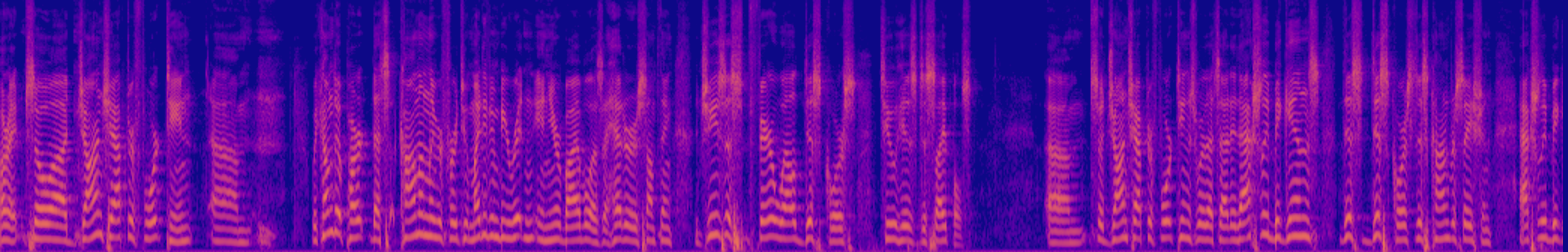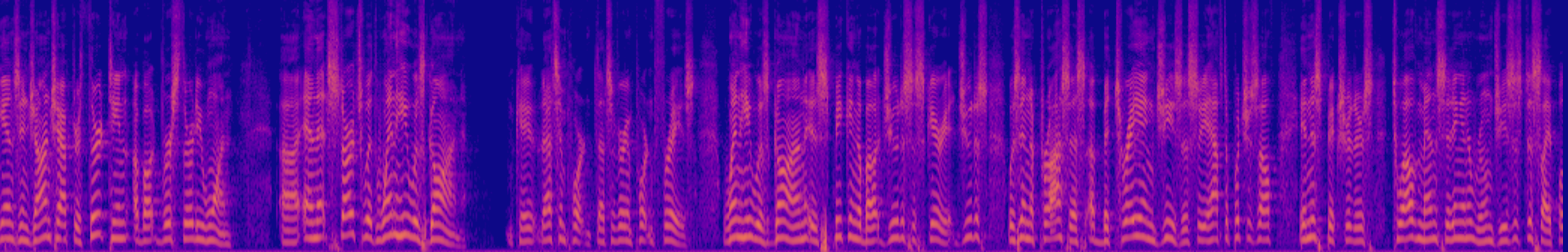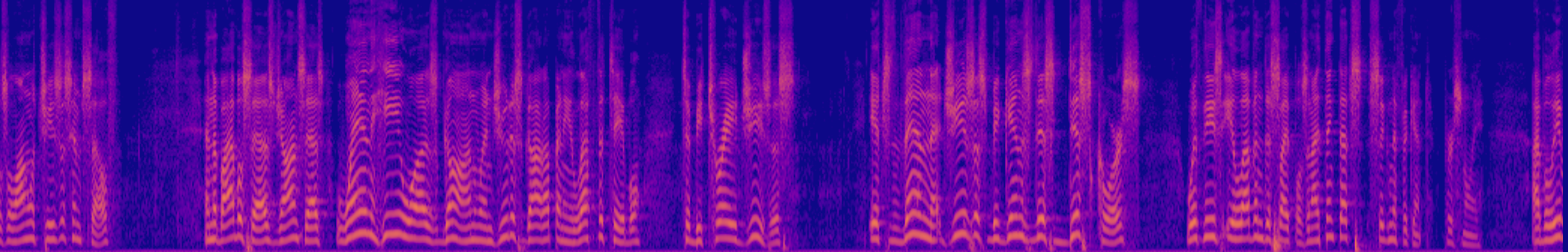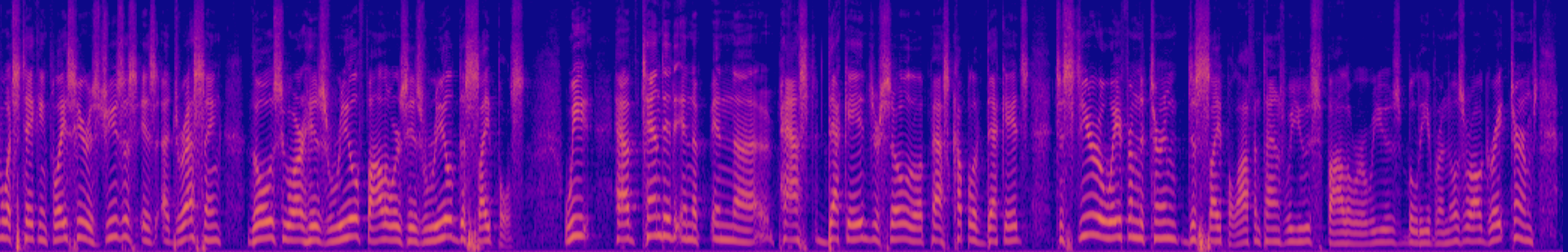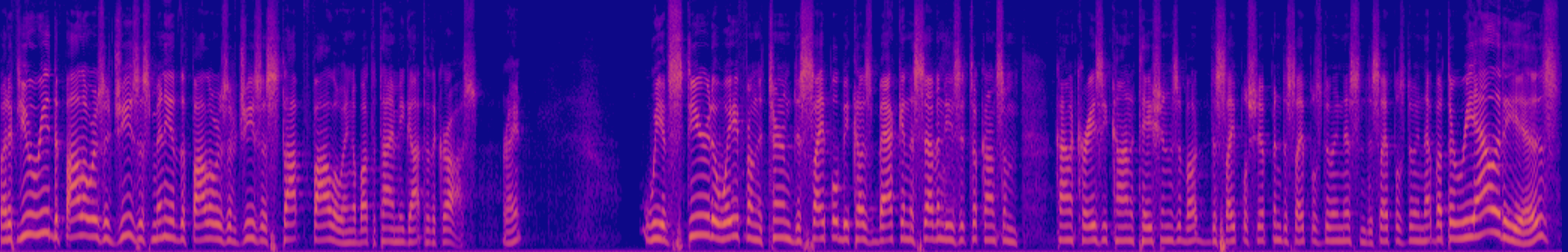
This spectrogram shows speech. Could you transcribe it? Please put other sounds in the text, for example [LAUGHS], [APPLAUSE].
All right, so uh, John chapter 14. Um, we come to a part that's commonly referred to, might even be written in your Bible as a header or something Jesus' farewell discourse to his disciples. Um, so, John chapter 14 is where that's at. It actually begins, this discourse, this conversation, actually begins in John chapter 13, about verse 31. Uh, and it starts with when he was gone. Okay, that's important. That's a very important phrase. When he was gone is speaking about Judas Iscariot. Judas was in the process of betraying Jesus, so you have to put yourself in this picture. There's 12 men sitting in a room, Jesus' disciples, along with Jesus himself. And the Bible says, John says, when he was gone, when Judas got up and he left the table to betray Jesus, it's then that Jesus begins this discourse with these 11 disciples. And I think that's significant, personally. I believe what's taking place here is Jesus is addressing those who are his real followers, his real disciples. We have tended in the in the past decades or so, the past couple of decades, to steer away from the term disciple. Oftentimes we use follower, we use believer, and those are all great terms. But if you read the followers of Jesus, many of the followers of Jesus stopped following about the time he got to the cross, right? We have steered away from the term disciple because back in the 70s it took on some kind of crazy connotations about discipleship and disciples doing this and disciples doing that. But the reality is,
